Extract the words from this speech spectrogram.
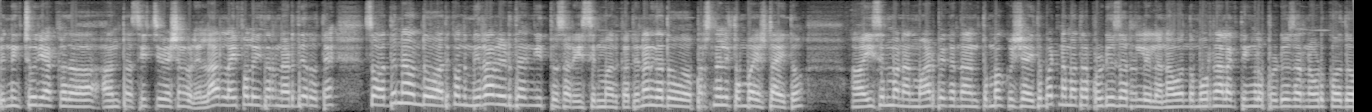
ಬೆನ್ನಿಗೆ ಚೂರಿ ಹಾಕೋದು ಅಂತ ಸಿಚುವೇಶನ್ಗಳು ಎಲ್ಲರ ಲೈಫಲ್ಲೂ ಈ ಥರ ನಡೆದಿರುತ್ತೆ. ಸೊ ಅದನ್ನು ಒಂದು, ಅದಕ್ಕೊಂದು ಮಿರರ್ ಹಿಡ್ದಂಗೆ ಇತ್ತು ಸರ್ ಈ ಸಿನಿಮಾದ ಕತೆ. ನನಗೆ ಅದು ಪರ್ಸ್ನಲಿ ತುಂಬ ಇಷ್ಟ ಆಯಿತು. ಈ ಸಿನಿಮಾ ನಾನು ಮಾಡಬೇಕಂತ ನಾನು ತುಂಬ ಖುಷಿ ಆಯಿತು. ಬಟ್ ನಮ್ಮ ಹತ್ರ ಪ್ರೊಡ್ಯೂಸರ್ ಇರಲಿಲ್ಲ. ನಾವು ಒಂದು ಮೂರ್ನಾಲ್ಕು ತಿಂಗಳು ಪ್ರೊಡ್ಯೂಸರ್ನ ಹುಡ್ಕೋದು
